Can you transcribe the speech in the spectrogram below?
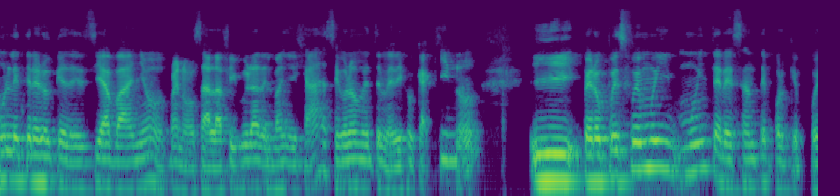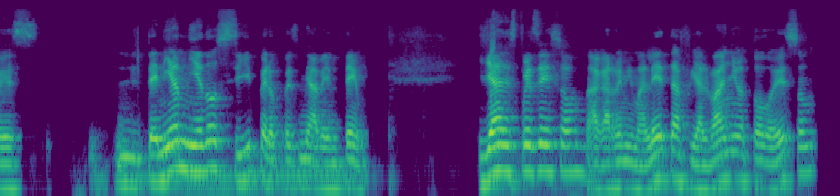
un letrero que decía baño, bueno, o sea, la figura del baño, y dije, ah, seguramente me dijo que aquí, ¿no? Y, pero pues fue muy, muy interesante porque pues tenía miedo, sí, pero pues me aventé. Y ya después de eso, agarré mi maleta, fui al baño, todo eso,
